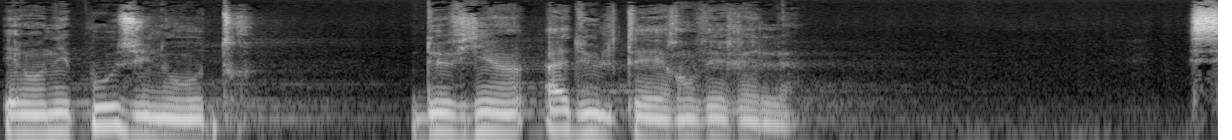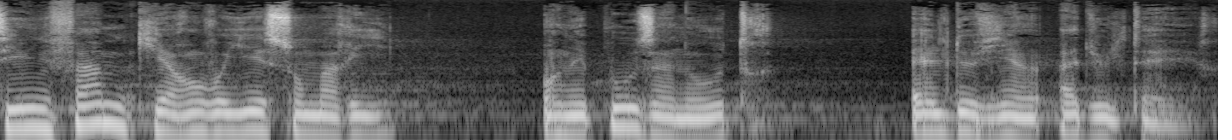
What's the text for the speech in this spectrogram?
et en épouse une autre devient adultère envers elle. Si une femme qui a renvoyé son mari en épouse un autre, elle devient adultère.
